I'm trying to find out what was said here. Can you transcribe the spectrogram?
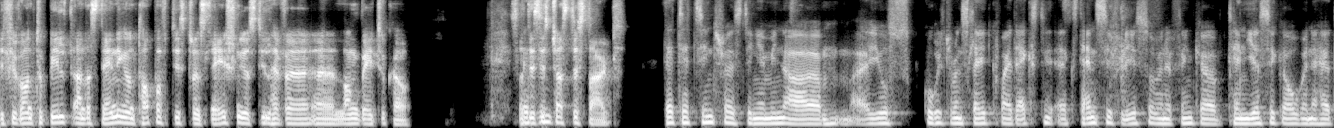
If you want to build understanding on top of this translation, you still have a, a long way to go. So That's this is just the start. That, that's interesting. I mean, um, I use Google Translate quite ex- extensively. So when I think uh, 10 years ago, when I had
